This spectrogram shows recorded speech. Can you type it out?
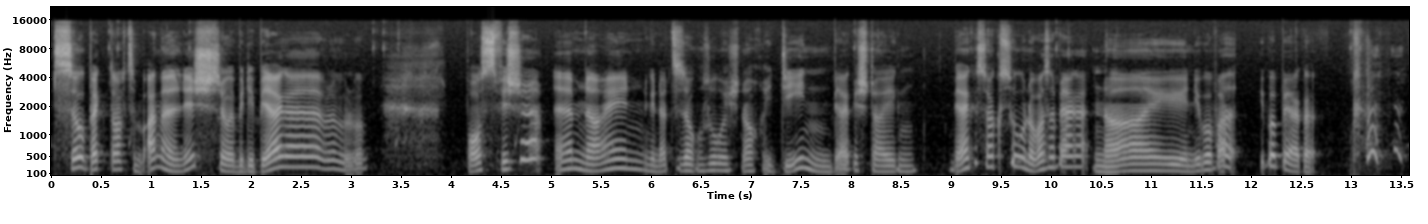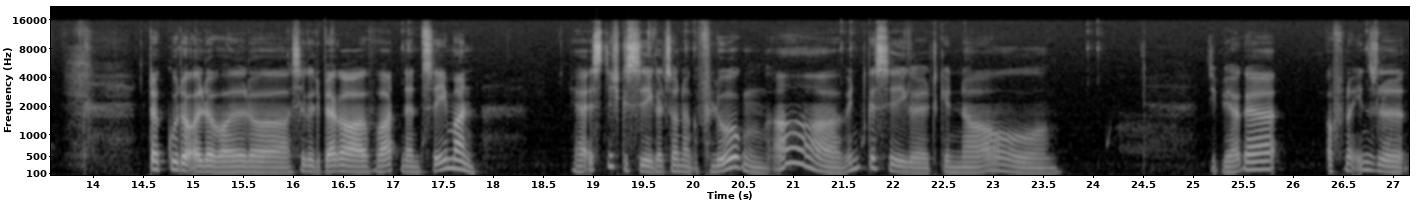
So, back doch zum Angeln, nicht? So, über die Berge. Brauchst Fische? Ähm, nein. Genau zu sagen, suche ich noch Ideen. Berge steigen. Berge sagst du? Oder Wasserberge? Nein, über, über Berge. Der gute alte Walder segelt die Berge auf, warten, ein Seemann. Er ist nicht gesegelt, sondern geflogen. Ah, Wind gesegelt, genau. Die Berge auf einer Insel.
